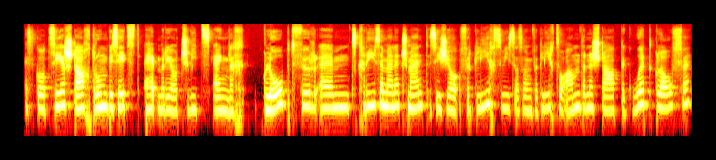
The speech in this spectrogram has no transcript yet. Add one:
es geht sehr stark darum, bis jetzt hat man ja die Schweiz eigentlich gelobt für ähm, das Krisenmanagement. Es ist ja vergleichsweise, also im Vergleich zu anderen Staaten gut gelaufen.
